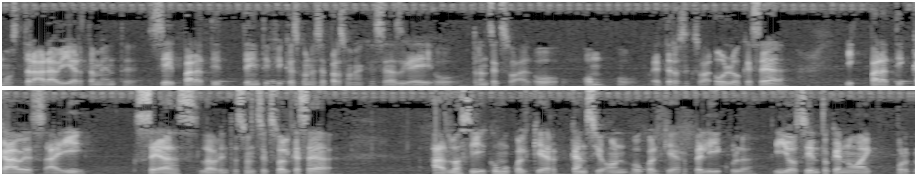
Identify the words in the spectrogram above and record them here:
mostrar abiertamente. Si para ti te identificas con ese personaje, seas gay o transexual o, hom- o heterosexual o lo que sea, y para ti cabes ahí, seas la orientación sexual que sea, hazlo así como cualquier canción o cualquier película. Y yo siento que no hay por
